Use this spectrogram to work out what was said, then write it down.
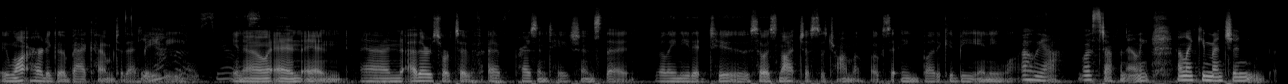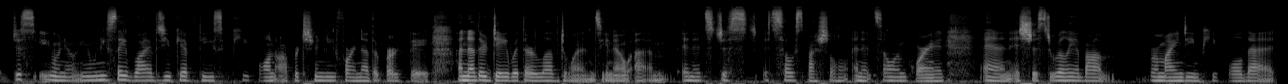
we want her to go back home to that baby, Yes, you know, and and and other sorts of, of presentations that really need it too. So it's not just the trauma folks that need but it could be anyone. Oh yeah, most definitely. And like you mentioned, just you know, when you save lives, you give these people an opportunity for another birthday, another day with their loved ones. You know, um, and it's just it's so special and it's so important, and it's just really about reminding people that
